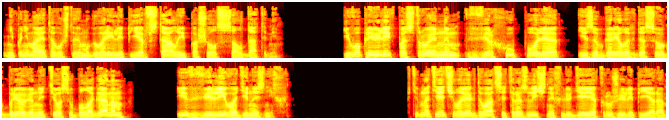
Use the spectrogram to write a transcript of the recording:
Не понимая того, что ему говорили, Пьер встал и пошел с солдатами. Его привели к построенным вверху поля из обгорелых досок бревен и тесу балаганам и ввели в один из них. В темноте человек двадцать различных людей окружили Пьера.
